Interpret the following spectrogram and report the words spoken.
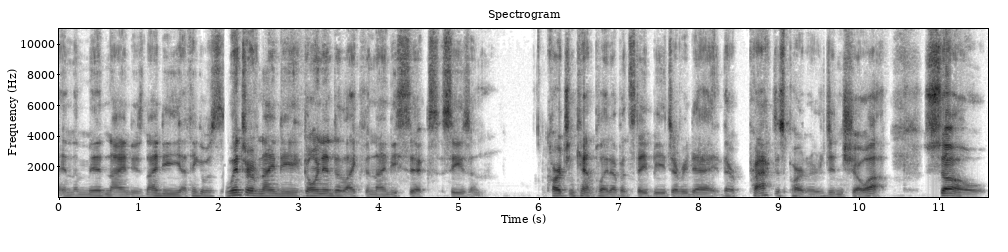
in the mid 90s, 90, I think it was winter of 90, going into like the 96 season. Karch and Kent played up at State Beach every day. Their practice partners didn't show up. So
